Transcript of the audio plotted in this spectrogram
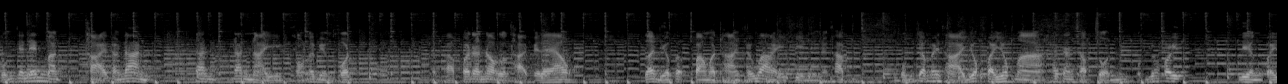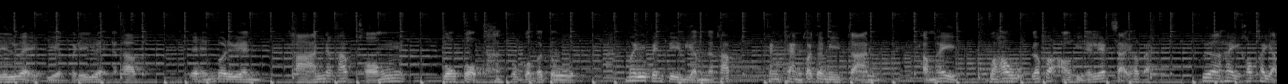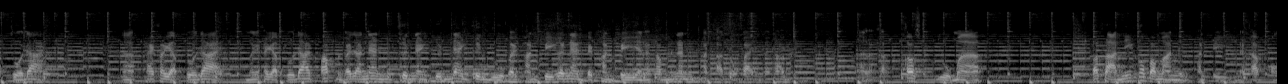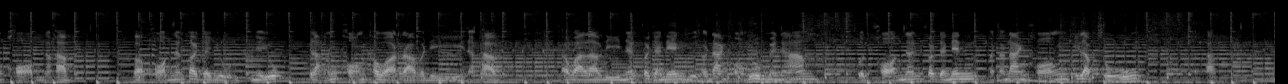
ผมจะเน้นมาถ่ายทางด้านด้านด้านในของระเบียงคดนะครับเพราะด้านนอกเราถ่ายไปแล้ว แล้วเดี๋ยวปางประธานค่อยว่าอีกทีหนึงนะครับ ผมจะไม่ถ่ายยกไปยกมาให้ท่านสับสน ผมค่อยๆเรียงไปเรื่อยๆเรียงไปเรื่อยๆนะครับ จะเห็นบริเวณฐานนะครับของวงกบวงกบประตู ไม่ได้เป็นสี่เหลี่ยมนะครับแท่งๆก็จะมีการทำให้ เว้าแล้วก็เอาหินเล็กๆใส่เข้าไป เพื่อให้เขาขยับตัวได้นะให้ขยับตัวได้มันขยับตัวได้ปั๊บมันก็จะแน่นขึ้นแน่นขึ้นแน่นขึ้นอยู่ไปพันปีก็แน่นไปพันปีนะครับมันแน่นอัดๆลงไปนะครับนะครับก็อยู่มาปราสาทนี้ก็ประมาณ 1,000 ปีนะครับของขอมนะครับก็ขอมนั้นก็จะอยู่ในยุคหลังของทวาราวดีนะครับทวาราวดีนั้นก็จะเน้นอยู่ทางด้านของลุ่มแม่น้ำส่วนขอมนั้นก็จะเน้นทางด้านของที่รับสูงนะครับ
